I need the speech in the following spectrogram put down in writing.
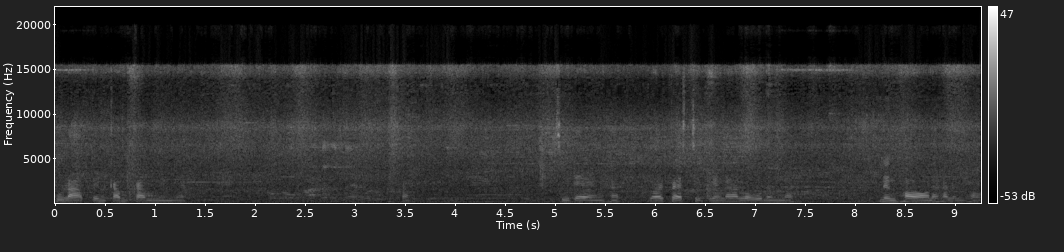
กุหลาบเป็นกำกำๆอย่างเงี้ย สีแดงค่ะร้อยแปดสิบยังหน้าโหลหนึ่งนะหนึ่งห่อนะคะหนึ่งห่อ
